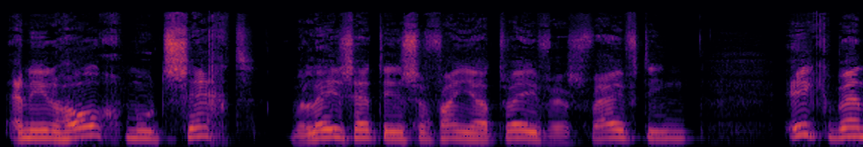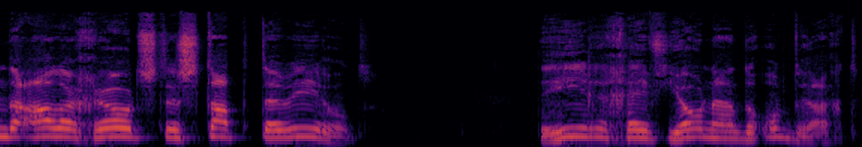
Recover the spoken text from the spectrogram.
en in hoogmoed zegt, we lezen het in Savanja 2 vers 15, ik ben de allergrootste stad ter wereld. De Heere geeft Jona de opdracht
